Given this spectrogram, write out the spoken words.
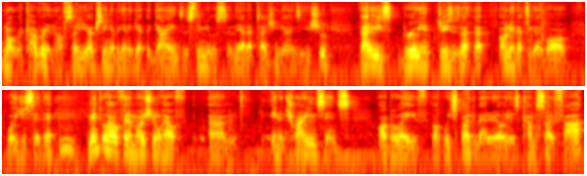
not recovering enough. So you're actually never going to get the gains, the stimulus, and the adaptation gains that you should. That is brilliant, Jesus. That that I need that to go viral. What you just said there, mental health and emotional health, um, in a training sense, I believe, like we spoke about it earlier, has come so far.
